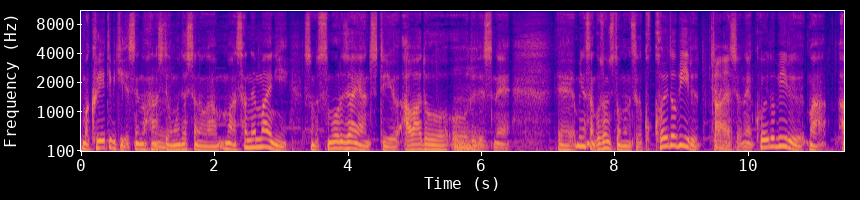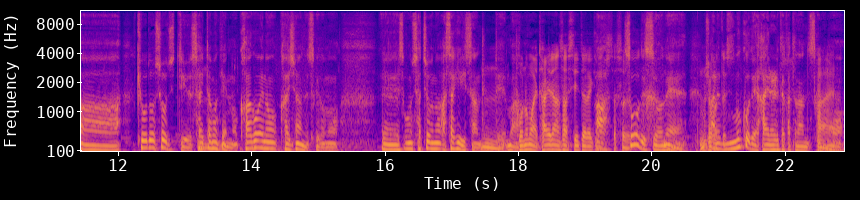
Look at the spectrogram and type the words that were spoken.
まあ、クリエイティビティですねの話で思い出したのが、うん、まあ、3年前にそのスモールジャイアンツっていうアワードでですね、うん、えー、皆さんご存知と思うんですが小江戸ビールってありますよね、はい、小江戸ビール、まあ、あ共同商事っていう埼玉県の川越の会社なんですけども、えー、そこの社長の朝霧さんって、うん、まあ、この前対談させていただきましたそうですよね、うん、あれ向こうで入られた方なんですけども、はい。い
